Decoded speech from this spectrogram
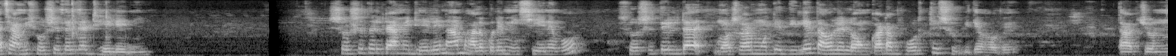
আচ্ছা আমি সর্ষের তেলটা ঢেলে নিই। সর্ষের তেলটা আমি ঢেলে না, ভালো করে মিশিয়ে নেব। সর্ষের তেলটা মশলার মধ্যে দিলে তাহলে লঙ্কাটা ভরতে সুবিধে হবে। তার জন্য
